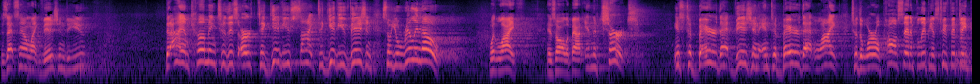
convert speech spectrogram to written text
Does that sound like vision to you? That I am coming to this earth to give you sight, to give you vision, so you'll really know what life is all about. And the church is to bear that vision and to bear that light to the world. Paul said in Philippians 2:15,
